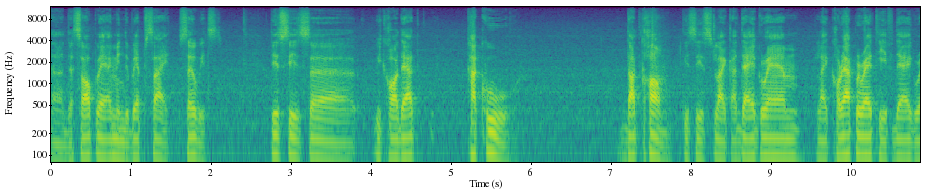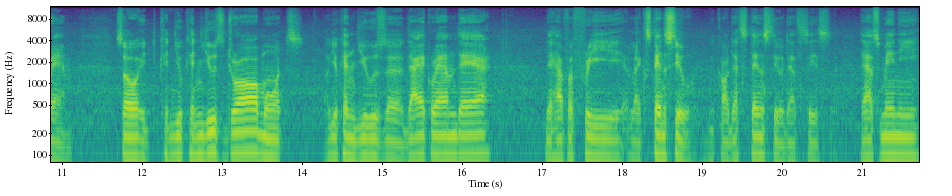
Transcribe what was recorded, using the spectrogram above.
uh, the software I mean the website service. This is uh, we call that Cacoo com. This is like a diagram like collaborative diagram. So it can you can use draw modes. You can use a diagram there. They have a free like stencil. We call that stencil. That is there's many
